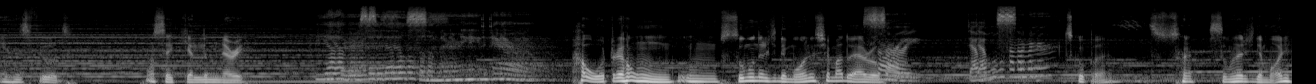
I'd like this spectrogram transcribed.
in his field. Não sei o que é luminary. Ah, o outro é um, um summoner de demônios chamado Arrow. Desculpa, summoner de demônio?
